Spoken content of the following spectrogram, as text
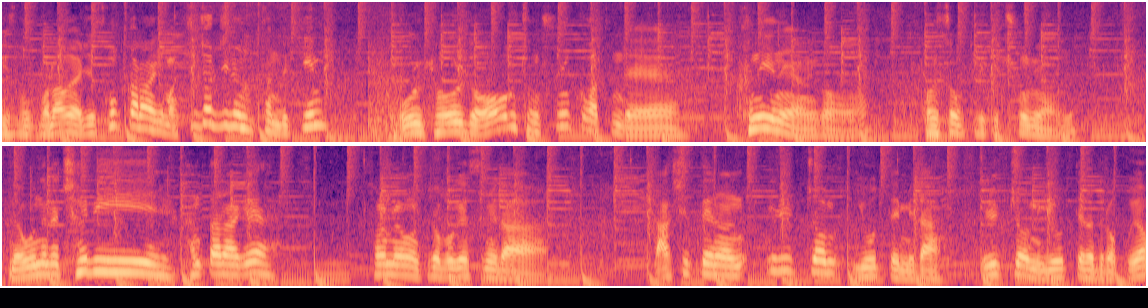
이 뭐- 뭐라고 해야지 손가락이 막 찢어지는 듯한 느낌? 올 겨울도 엄청 추울 것 같은데 큰일이네요 이거. 벌써부터 이렇게 추우면. 네 오늘의 채비 간단하게 설명을 들어보겠습니다. 낚싯대는 1.25대입니다. 1.25대가 들었고요.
